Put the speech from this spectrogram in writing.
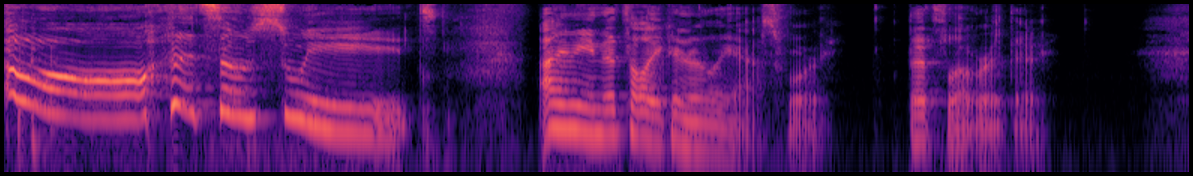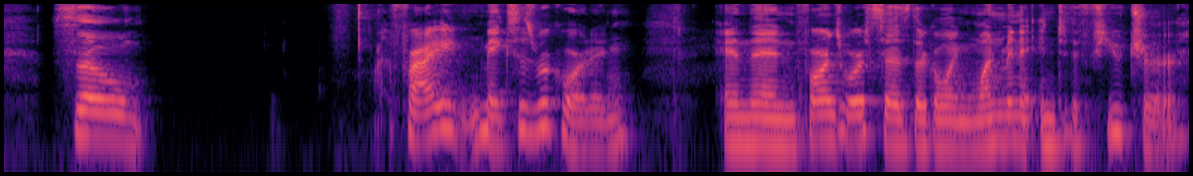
Oh, that's so sweet. I mean, that's all you can really ask for. That's love right there. So, Fry makes his recording, and then Farnsworth says they're going one minute into the future,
